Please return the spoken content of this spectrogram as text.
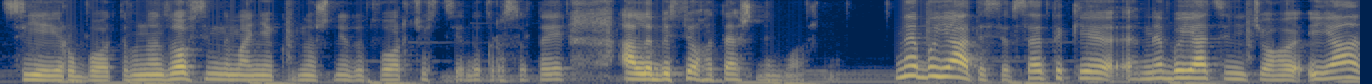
цієї роботи. Вона зовсім не має ніякого відношення до творчості, до красоти, але без цього теж не можна. Не боятися, все-таки не бояться нічого. І я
